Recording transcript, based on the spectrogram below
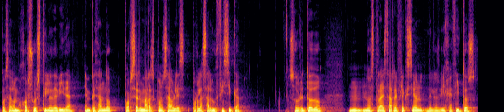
pues a lo mejor su estilo de vida, empezando por ser más responsables por la salud física. Sobre todo, nos trae esta reflexión de los viejecitos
